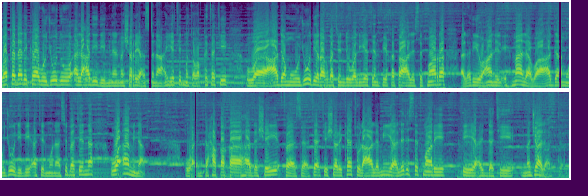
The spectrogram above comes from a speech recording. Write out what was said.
وكذلك وجود العديد من المشاريع الصناعية المتوقفة وعدم وجود رغبة دولية في قطاع الاستثمار الذي يعاني الإهمال وعدم وجود بيئة مناسبة وآمنة. وإن تحقق هذا الشيء فستأتي الشركات العالمية للاستثمار في عدة مجالات.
